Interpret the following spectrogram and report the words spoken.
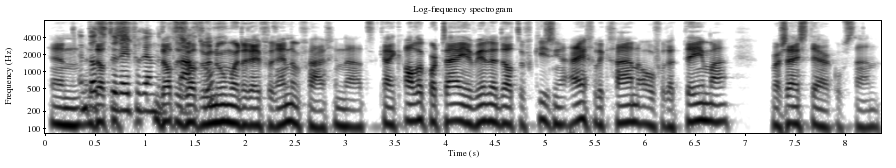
En, en dat, dat, is de referendumvraag. Dat is wat we noemen de referendumvraag inderdaad. Kijk, alle partijen willen dat de verkiezingen eigenlijk gaan over het thema waar zij sterk op staan.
